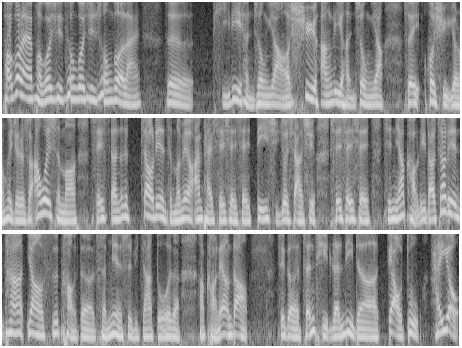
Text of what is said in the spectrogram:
跑过来跑过去，冲过去冲过来，这。体力很重要，续航力很重要，所以或许有人会觉得说啊，为什么谁呃那个教练怎么没有安排谁谁谁第一局就下去？谁谁谁？其实你要考虑到教练他要思考的层面是比较多的，啊，考量到这个整体人力的调度，还有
